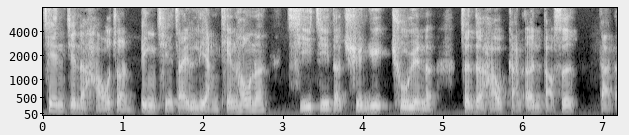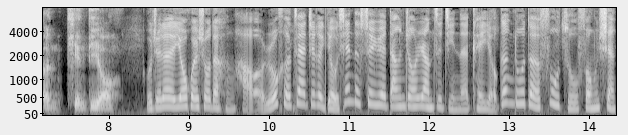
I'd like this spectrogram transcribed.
渐渐的好转，并且在两天后呢，奇迹的痊愈出院了，真的好感恩导师，感恩天地哦。我觉得优辉说的很好哦，如何在这个有限的岁月当中，让自己呢可以有更多的富足丰盛，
